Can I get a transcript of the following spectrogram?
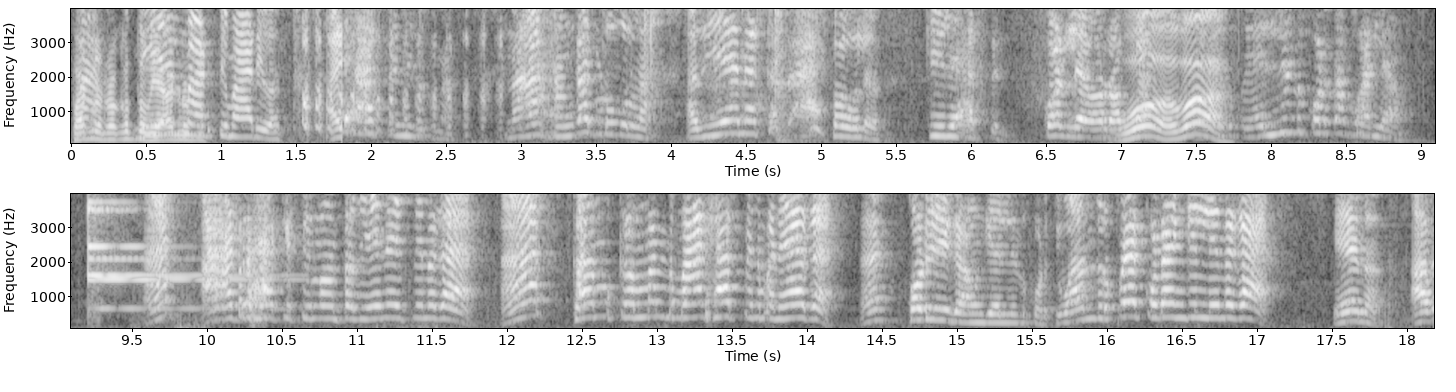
ಪಟ್ನ ರೊಕ್ಕ ತಗೋ ಮಾಡ್ತಿ ಮಾಡಿ ಇವತ್ತು? ಐದು ಹಾಕ್ತೀನಿ ಇದಕ್ಕೆ ನಾ. ನಾ ಹಂಗ ಬಿಡುದಿಲ್ಲ. ಅದು ಏನಾಕತ್ತ ಹೋಗ್ಲಿ. ಕೀಲಿ ಹಾಕ್ತೇನೆ. ಕೊಡ್ಲಿ ಅವ್ರ ಓ ಅವ್ವ. ಎಲ್ಲಿಂದ ಕೊಡ್ತಾ ಕೊಡ್ಲಿ ಆರ್ಡರ್ ಹಾಕಿ ತಿನ್ನುವಂಥದ್ದು ಏನೈತಿ ನಿನಗ? ಆ? ಕಮ್ ಕಮ್ಮಂದ್ ಮಾಡಿ ಹಾಕ್ತೀನಿ ಮನ್ಯಾಗ? ಕೊಡು ಈಗ ಅವ್ನಿಗೆ ಎಲ್ಲಿಂದ ಕೊಡ್ತೀವಿ? ಒಂದು ರೂಪಾಯಿ ಕೊಡಂಗಿಲ್ಲ ನಿನಗ. ಏನು? ಅದ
